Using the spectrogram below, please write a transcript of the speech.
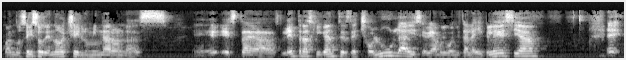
cuando se hizo de noche iluminaron las eh, estas letras gigantes de Cholula y se veía muy bonita la iglesia. Eh,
